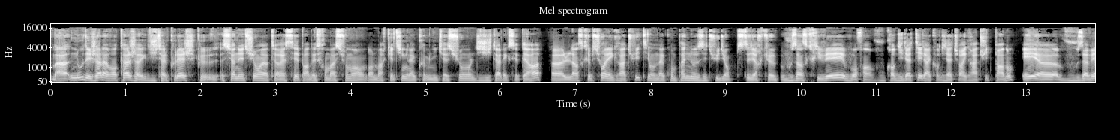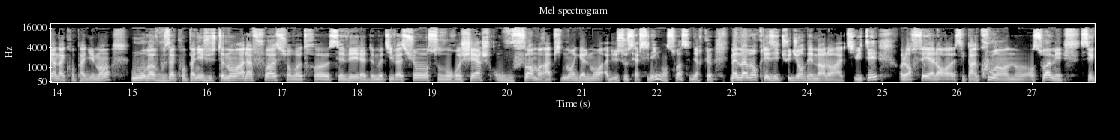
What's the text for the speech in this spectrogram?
Bah, nous déjà l'avantage avec Digital College, c'est que si un étudiant est intéressé par des formations dans, le marketing, la communication, le digital, etc., euh, l'inscription elle est gratuite et on accompagne nos étudiants. C'est-à-dire que vous inscrivez, enfin vous candidatez, la candidature est gratuite, pardon, et euh, vous avez un accompagnement où on va vous accompagner justement à la fois sur votre euh, CV, l'aide de motivation, sur vos recherches. On vous forme rapidement également à du social selling en soi, c'est-à-dire que même avant que les étudiants démarrent leur activité, on leur fait, alors c'est pas un coût hein, en soi, mais c'est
